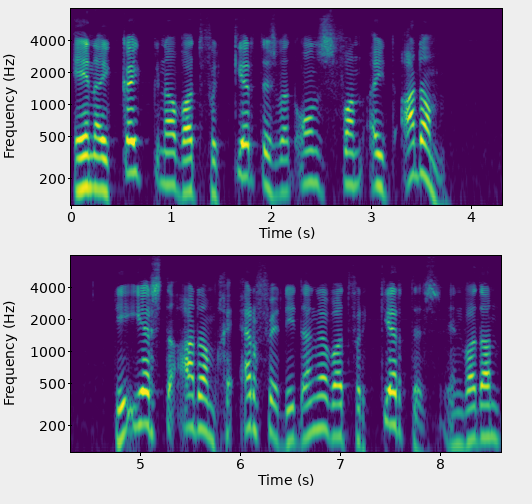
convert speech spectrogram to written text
en hy kyk na wat verkeerd is, wat ons vanuit Adam, die eerste Adam geërf het, die dinge wat verkeerd is, en wat dan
